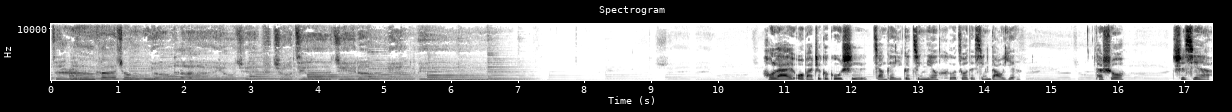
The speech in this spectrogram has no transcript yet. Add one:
在人海中游来游去，说自己的言语。后来，我把这个故事讲给一个今年合作的新导演，他说：“吃线啊，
